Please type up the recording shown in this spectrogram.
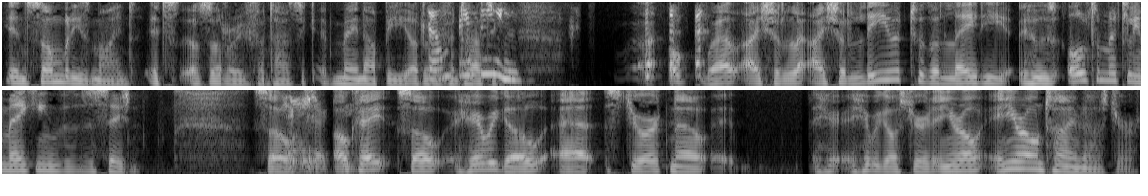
In somebody's mind, it's, it's utterly fantastic. It may not be utterly Don't be fantastic. mean. Oh, well, I should I should leave it to the lady who's ultimately making the decision. So Exactly. okay, so here we go, uh, Stuart. Now, uh, here here we go, Stuart. In your own in your own time now, Stuart.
